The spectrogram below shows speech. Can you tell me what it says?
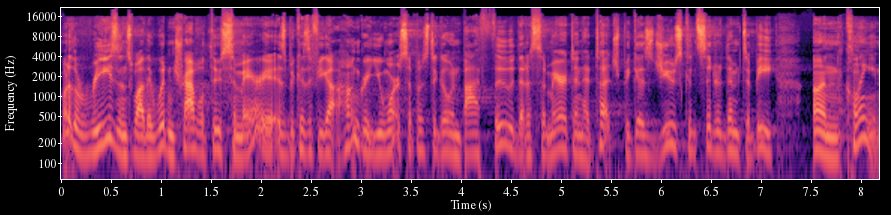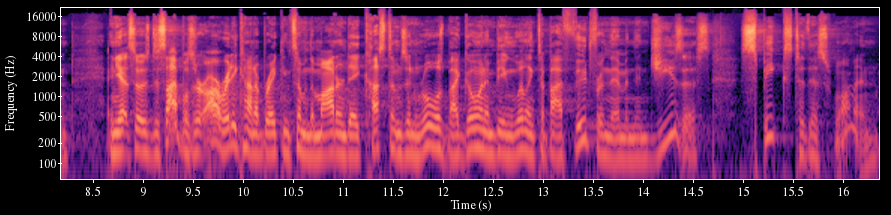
one of the reasons why they wouldn't travel through Samaria is because if you got hungry, you weren't supposed to go and buy food that a Samaritan had touched because Jews considered them to be unclean. And yet, so his disciples are already kind of breaking some of the modern day customs and rules by going and being willing to buy food from them. And then Jesus speaks to this woman.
